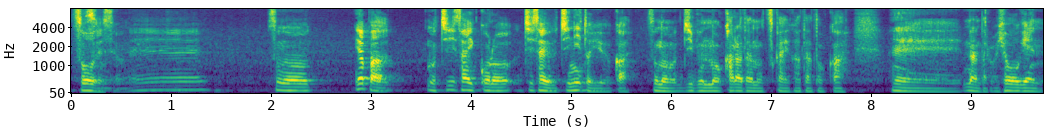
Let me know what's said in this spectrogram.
そうですよねそのやっぱもう小さい頃小さいうちにというかその自分の体の使い方とか、えーなんだろう表現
